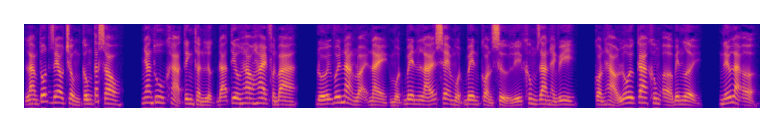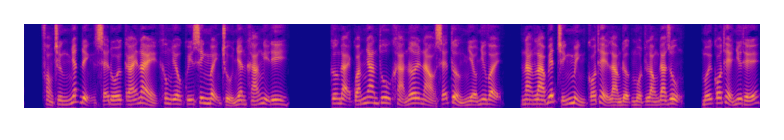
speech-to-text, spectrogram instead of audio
Làm tốt gieo trồng công tác sau, Nhan Thu Khả tinh thần lực đã tiêu hao 2 phần 3, đối với nàng loại này một bên lái xe một bên còn xử lý không gian hành vi, còn hảo lôi ca không ở bên người, nếu là ở, phòng trừng nhất định sẽ đối cái này không yêu quý sinh mệnh chủ nhân kháng nghị đi. Cương đại quán Nhan Thu Khả nơi nào sẽ tưởng nhiều như vậy, nàng là biết chính mình có thể làm được một lòng đa dụng, mới có thể như thế,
